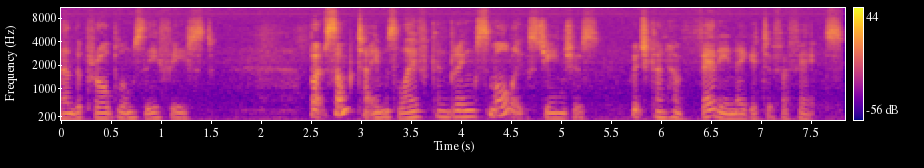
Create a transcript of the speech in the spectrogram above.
and the problems they faced. But sometimes life can bring small exchanges which can have very negative effects.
